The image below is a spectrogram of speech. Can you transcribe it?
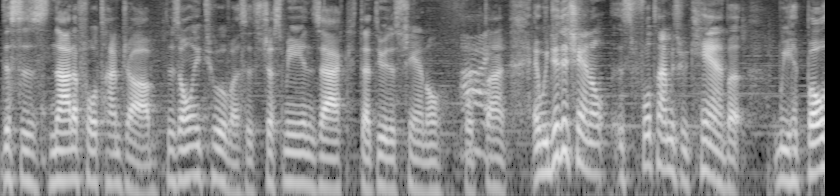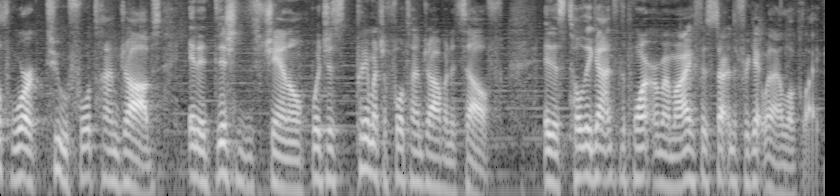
this is not a full-time job. There's only two of us. It's just me and Zach that do this channel full-time. And we do the channel as full-time as we can, but we both worked two full-time jobs in addition to this channel, which is pretty much a full-time job in itself. It has totally gotten to the point where my wife is starting to forget what I look like.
